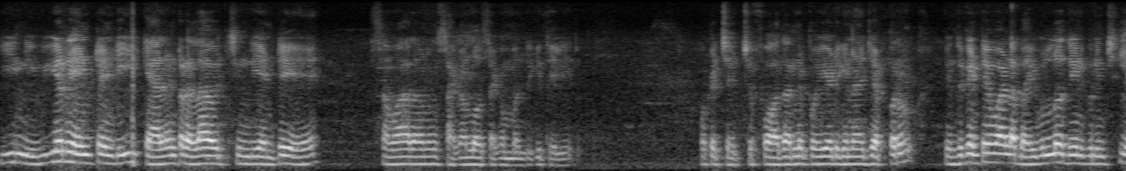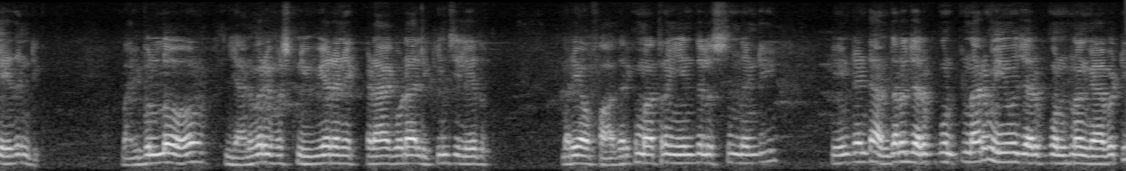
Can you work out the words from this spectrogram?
ఈ న్యూ ఇయర్ ఏంటండి? ఈ క్యాలెండర్ ఎలా వచ్చింది అంటే సమాధానం సగంలో సగం మందికి తెలియదు ఒక చర్చ్ ఫాదర్ని పోయి అడిగినా చెప్పరు. ఎందుకంటే వాళ్ళ బైబిల్లో దీని గురించి లేదండి. బైబిల్లో జనవరి ఫస్ట్ న్యూ ఇయర్ అని ఎక్కడా కూడా లిఖించి లేదు. మరి ఆ ఫాదర్కి మాత్రం ఏం తెలుస్తుందండి? ఏంటంటే అందరూ జరుపుకుంటున్నారు? మేము జరుపుకుంటున్నాం కాబట్టి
